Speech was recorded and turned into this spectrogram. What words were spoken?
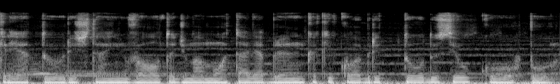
Criatura está em volta de uma mortalha branca que cobre todo o seu corpo.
